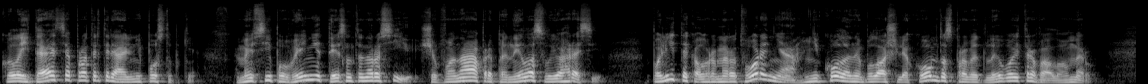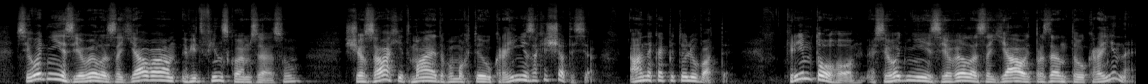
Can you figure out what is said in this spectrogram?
коли йдеться про територіальні поступки. Ми всі повинні тиснути на Росію, щоб вона припинила свою агресію. Політика умиротворення ніколи не була шляхом до справедливого і тривалого миру. Сьогодні з'явилася заява від фінського МЗСу, що Захід має допомогти Україні захищатися, а не капітулювати. Крім того, сьогодні з'явилася заява від президента України,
